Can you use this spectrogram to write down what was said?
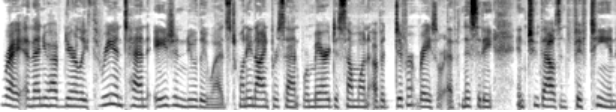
Right. And then you have nearly three in 10 Asian newlyweds, 29%, were married to someone of a different race or ethnicity in 2015,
